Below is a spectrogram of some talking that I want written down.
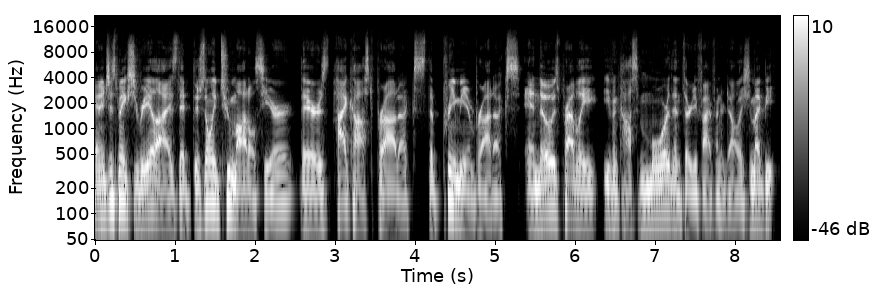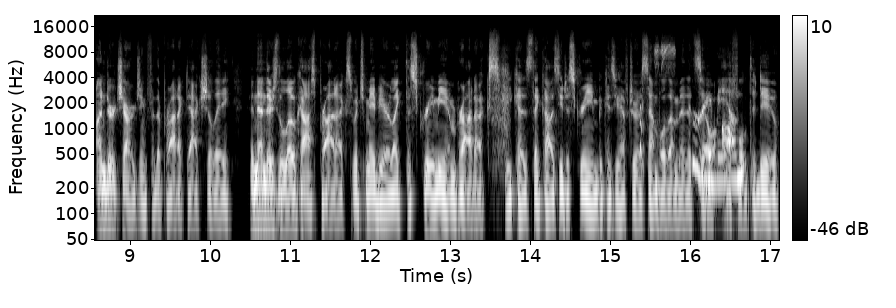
And it just makes you realize that there's only two models here. There's high cost products, the premium products, and those probably even cost more than $3,500. You might be undercharging for the product actually. And then there's the low cost products, which maybe are like the screamium products because they cause you to scream because you have to assemble them and it's so awful to do.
